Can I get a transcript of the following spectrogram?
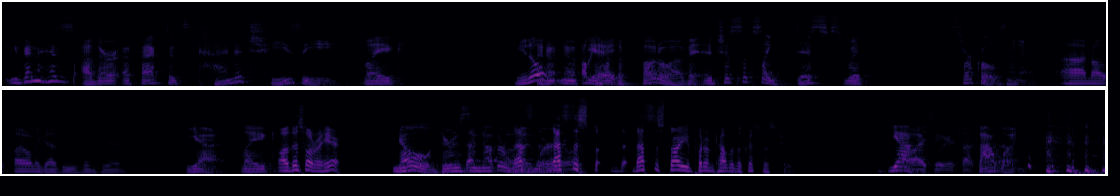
Even his other effect, it's kind of cheesy. Like You know, I don't know if you okay. have the photo of it. It just looks like discs with circles in it. Uh, no, I only got these ones here. Yeah, like Oh, this one right here. no, there's another That's one the, that's the st- that's the star you put on top of the Christmas tree. yeah, Oh, I see what you're talking about. that about. one.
